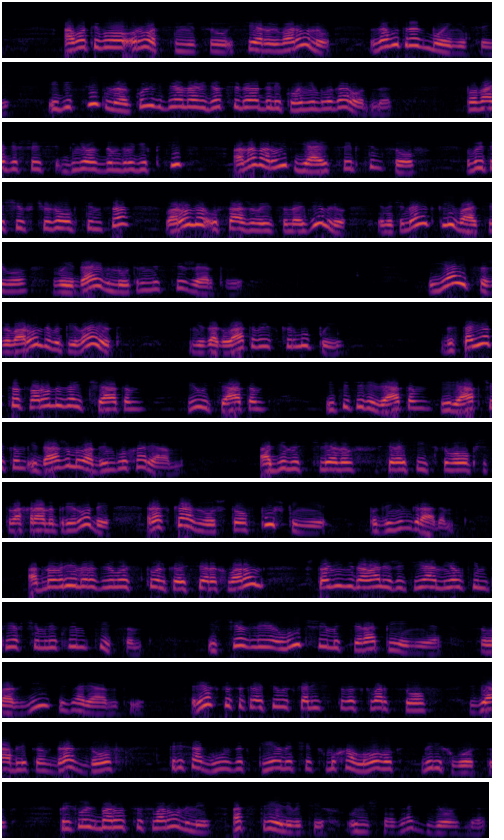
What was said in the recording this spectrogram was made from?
А вот его родственницу, серую ворону, зовут разбойницей — и действительно, кое-где она ведет себя далеко не благородно. Повадившись гнездом других птиц, она ворует яйца и птенцов. Вытащив чужого птенца, ворона усаживается на землю и начинает клевать его, выедая внутренности жертвы. Яйца же вороны выпивают, не заглатывая скорлупы. Достается от вороны зайчатам и утятам, и тетеревятам, и рябчикам, и даже молодым глухарям. Один из членов Всероссийского общества охраны природы рассказывал, что в Пушкине под Ленинградом одно время развелось столько серых ворон, что они не давали житья мелким певчим лесным птицам. Исчезли лучшие мастера пения — соловьи и зарянки. Резко сократилось количество скворцов, зябликов, дроздов — трясогузок, пеночек, мухоловок, горехвосток. Пришлось бороться с воронами, отстреливать их, уничтожать гнезда.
